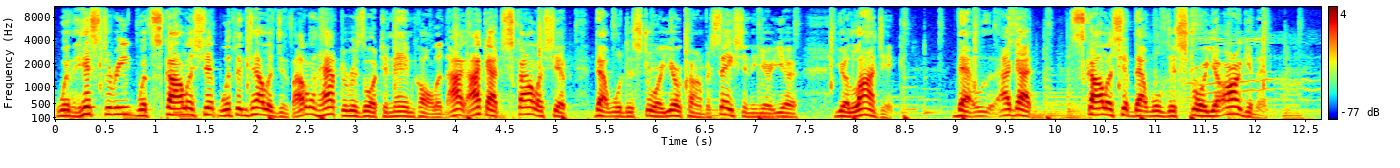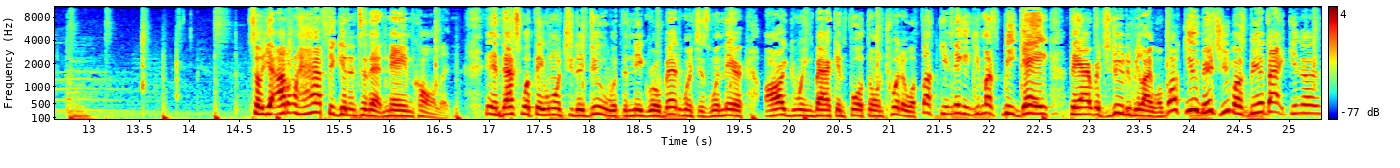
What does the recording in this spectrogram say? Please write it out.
with history, with scholarship, with intelligence. I don't have to resort to name calling. I, I got scholarship that will destroy your conversation and your your your logic. That I got scholarship that will destroy your argument. So yeah, I don't have to get into that name calling, and that's what they want you to do with the Negro bedwenches when they're arguing back and forth on Twitter. Well, fuck you, nigga, you must be gay. The average dude to be like, well, fuck you, bitch, you must be a dyke, you know.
